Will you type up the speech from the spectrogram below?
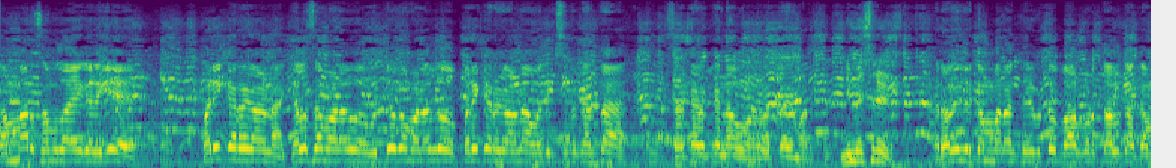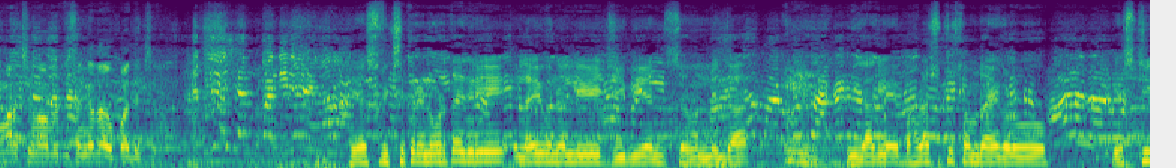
ಕಮ್ಮಾರ್ ಸಮುದಾಯಗಳಿಗೆ ಪರಿಕರಗಳನ್ನ ಕೆಲಸ ಮಾಡಲು ಉದ್ಯೋಗ ಮಾಡಲು ಪರಿಕರಗಳನ್ನ ಒದಗಿಸಬೇಕಂತ ಸರ್ಕಾರಕ್ಕೆ ನಾವು ಒತ್ತಾಯ ಮಾಡ್ತೀವಿ. ನಿಮ್ಮ ಹೆಸರು ಹೇಳಿ. ರವೀಂದ್ರ ಕಮ್ಮಾರ್ ಅಂತ ಹೇಳ್ಬಿಟ್ಟು ಬಾಲ್ಕೋಟ್ ತಾಲೂಕಾ ಕಮ್ಮಾರ್ ಕ್ಷೇಮಾಭಿವೃದ್ಧಿ ಸಂಘದ ಉಪಾಧ್ಯಕ್ಷರು. ಎಸ್ ವೀಕ್ಷಕರೇ ನೋಡ್ತಾ ಇದ್ದೀರಿ ಲೈವ್ನಲ್ಲಿ ಜಿ ಬಿ ಎನ್ ಸೆವೆನ್ನಿಂದ ಈಗಾಗಲೇ ಬಹಳಷ್ಟು ಸಮುದಾಯಗಳು ಎಸ್ ಟಿ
